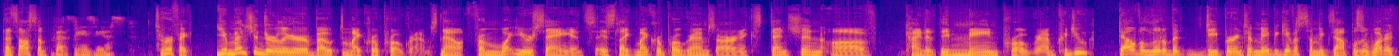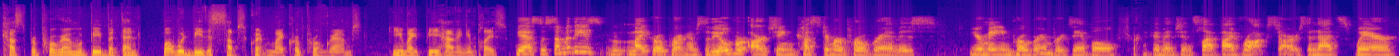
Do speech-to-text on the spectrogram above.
that's awesome. That's the easiest. Terrific. You mentioned earlier about micro programs. Now, from what you were saying, it's it's like micro programs are an extension of kind of the main program. Could you delve a little bit deeper into maybe give us some examples of what a customer program would be, but then what would be the subsequent micro programs you might be having in place? Yeah, so some of these micro programs, so the overarching customer program is your main program, for example, sure. like I mentioned, SlapFive Rockstars. And that's where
